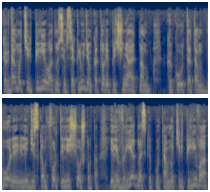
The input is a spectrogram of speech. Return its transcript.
Когда мы терпеливо относимся к людям, которые причиняют нам какую-то там боль или дискомфорт, или еще что-то, или вредность какую-то, а мы терпеливо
